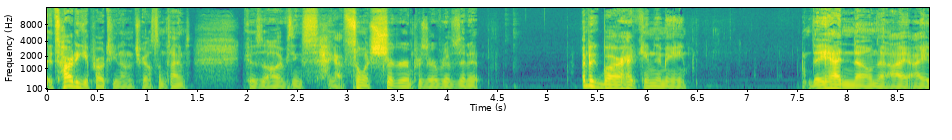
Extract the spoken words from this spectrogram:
it's hard to get protein on the trail sometimes because all everything's got so much sugar and preservatives in it. Epic Bar had came to me. They had known that I, I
